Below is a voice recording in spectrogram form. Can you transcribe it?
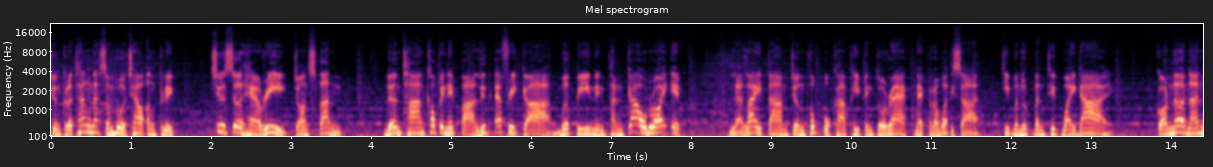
จนกระทั่งนักสำรวจชาวอังกฤษ ชื่อเซอร์แฮร์รี่ จอห์นสตัน เดินทางเข้าไปในป่าลึกแอฟริกาเมื่อปี 1901 และไล่ตามจนพบโอคาพีเป็นตัวแรกในประวัติศาสตร์ ที่มนุษย์บันทึกไว้ได้ ก่อนหน้านั้น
